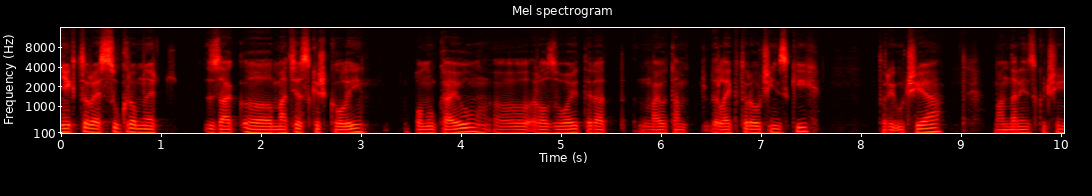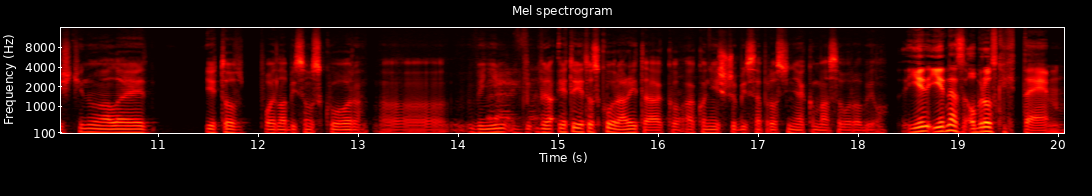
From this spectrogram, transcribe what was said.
Niektoré súkromné zá, e, materské školy ponúkajú e, rozvoj, teda majú tam lektorov čínskych, ktorí učia mandarínsku čínštinu, ale je to, povedal by som skôr, uh, vyním, je, to, je to skôr rarita ako, ako niečo, čo by sa proste nejako masovo robilo. Jedna z obrovských tém,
